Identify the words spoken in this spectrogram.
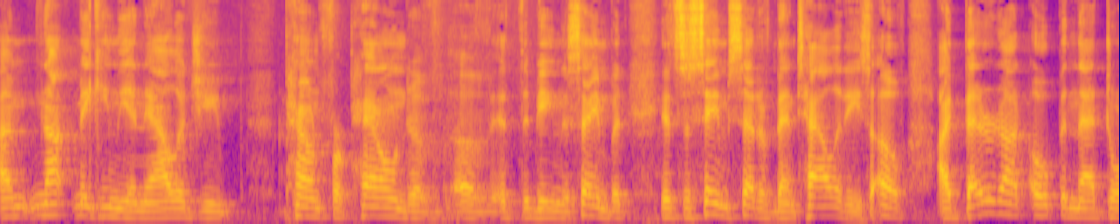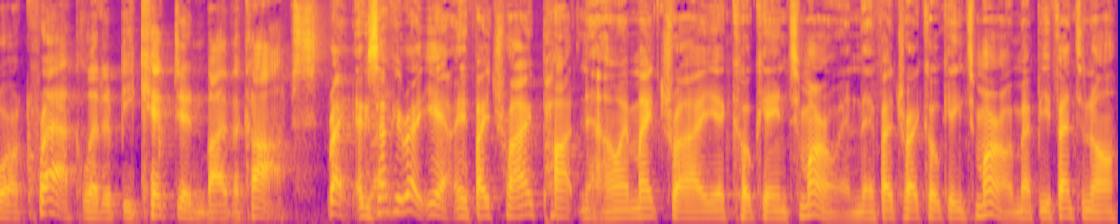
i'm not making the analogy pound for pound of, of it being the same, but it's the same set of mentalities of I better not open that door a crack, let it be kicked in by the cops. Right, exactly right. right. Yeah, if I try pot now, I might try uh, cocaine tomorrow, and if I try cocaine tomorrow, it might be fentanyl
